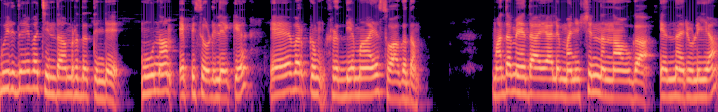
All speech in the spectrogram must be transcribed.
ഗുരുദേവ ചിന്താമൃതത്തിന്റെ മൂന്നാം എപ്പിസോഡിലേക്ക് ഏവർക്കും ഹൃദ്യമായ സ്വാഗതം. മതമേതായാലും മനുഷ്യൻ നന്നാവുക എന്നരുളിയ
